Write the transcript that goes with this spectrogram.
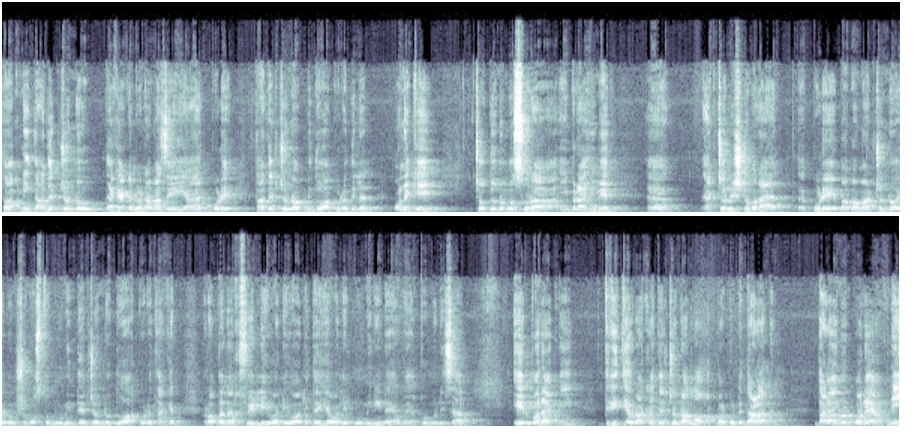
তো আপনি তাদের জন্য দেখা গেল নামাজে এই আয়াত পড়ে, তাদের জন্য আপনি দোয়া করে দিলেন। অনেকে চোদ্দ নম্বর সোরা ইব্রাহিমের একচল্লিশ নম্বর আয়াত পড়ে বাবা মার জন্য এবং সমস্ত মুমিনদের জন্য দোয়া করে থাকেন। রব্বানা ফিরলি ওয়ালি ওয়ালি দাইয়া মুমিনিনা ইয়াউমা ইয়াকুমুল হিসাব এরপরে আপনি তৃতীয় রাকাতের জন্য আল্লাহ আকবর বলে দাঁড়ালেন। দাঁড়ানোর পরে আপনি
